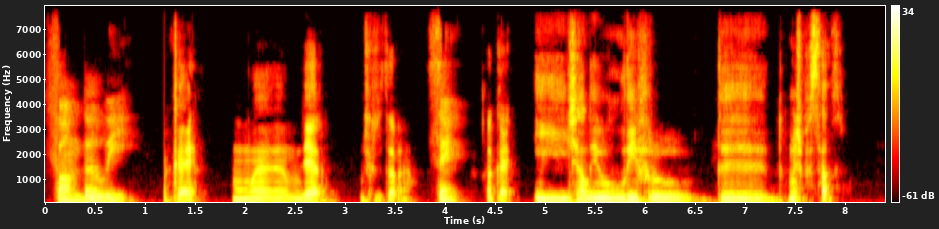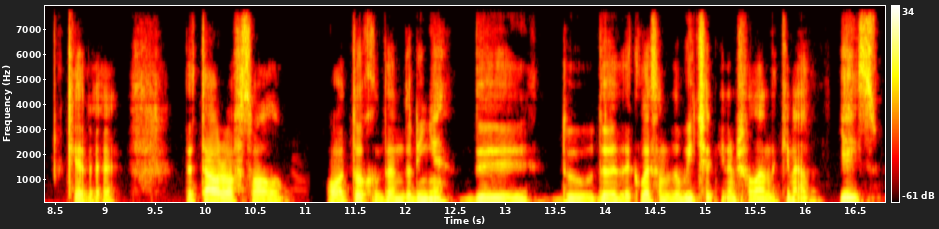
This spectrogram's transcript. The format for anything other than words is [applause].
Fonda Lee. Ok. Uma mulher, uma escritora. Sim. Ok. E já li o livro de, do mês passado, que era The Tower of Swallow, ou A Torre da Andorinha, de, do, de, da coleção The Witcher, que iremos falar daqui nada. E é isso.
